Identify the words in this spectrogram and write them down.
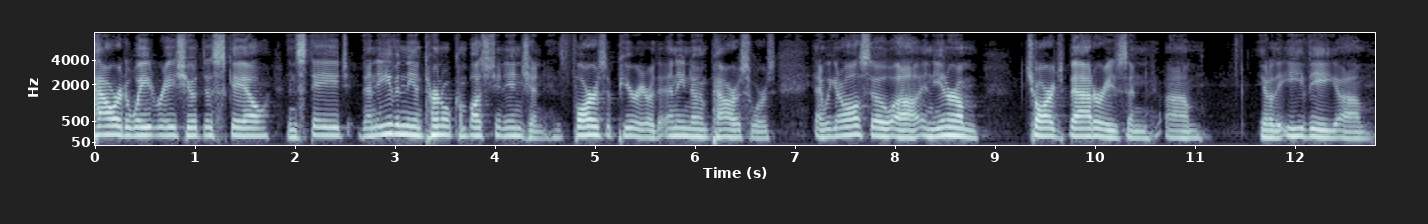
power to weight ratio at this scale and stage than even the internal combustion engine is far superior to any known power source. And we can also, uh, in the interim, charge batteries and um, you know the EV um,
